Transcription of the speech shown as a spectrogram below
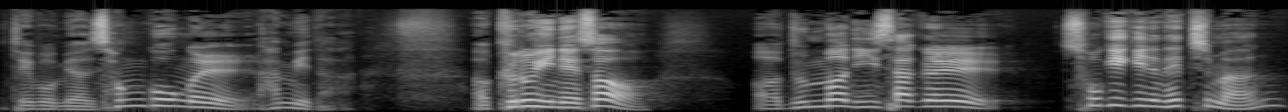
어떻게 보면 성공을 합니다. 어, 그로 인해서 어, 눈먼 이삭을 속이기는 했지만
